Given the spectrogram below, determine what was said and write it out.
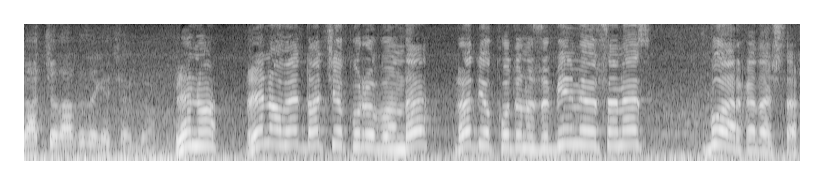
Dacia'larda da geçerli o. Renault, Renault ve Dacia grubunda radyo kodunuzu bilmiyorsanız bu arkadaşlar.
